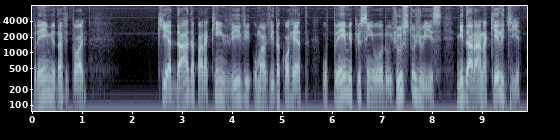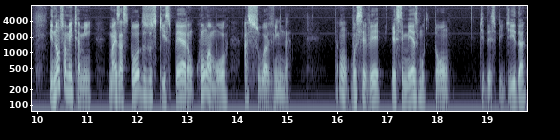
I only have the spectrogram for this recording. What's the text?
prêmio da vitória que é dada para quem vive uma vida correta, o prêmio que o Senhor, o justo juiz, me dará naquele dia, e não somente a mim, mas a todos os que esperam com amor a sua vinda. Então, você vê esse mesmo tom de despedida,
